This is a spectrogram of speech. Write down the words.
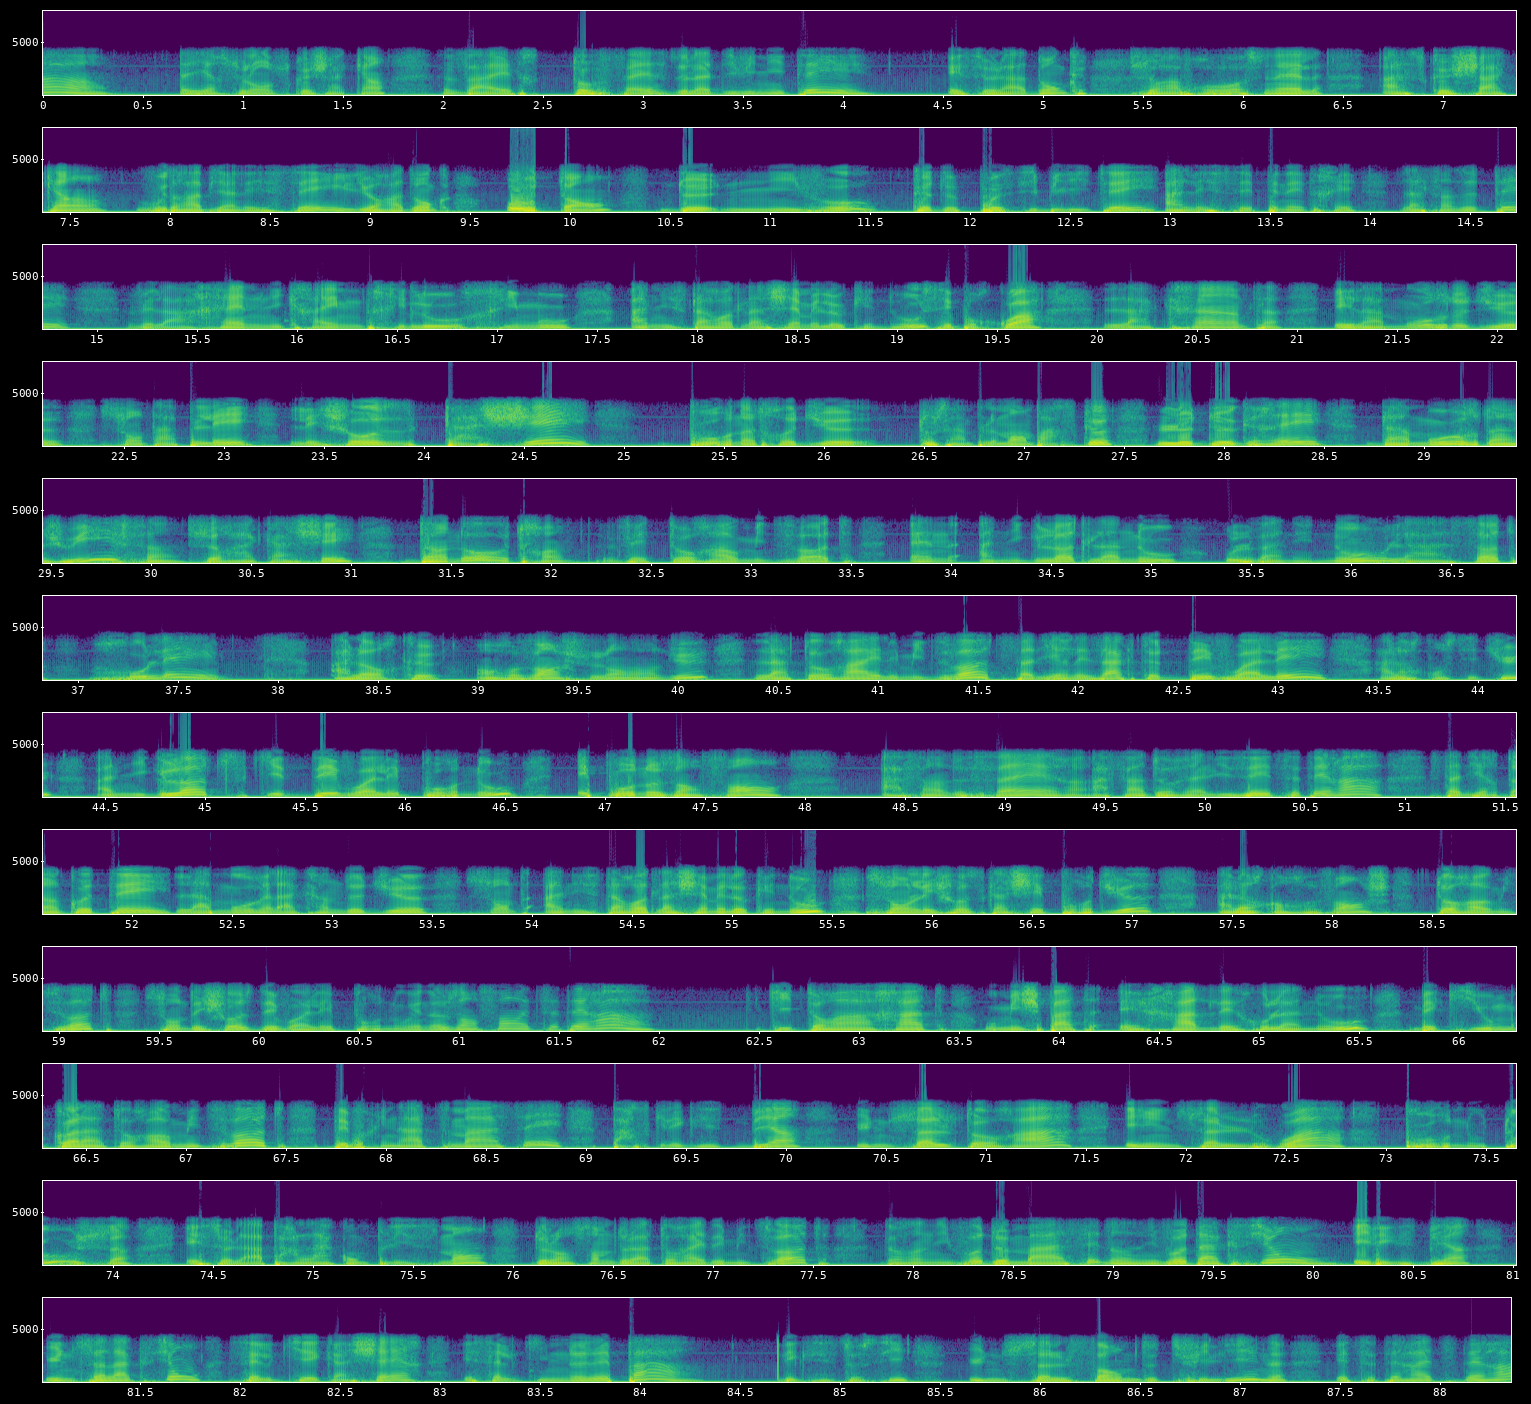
C'est-à-dire selon ce que chacun va être tofes de la divinité. Et cela donc sera proportionnel à ce que chacun voudra bien laisser. Il y aura donc autant de niveaux que de possibilités à laisser pénétrer la sainteté. Vela chen nikraim trilou rimou anistarot lachem elokenu. C'est pourquoi la crainte et l'amour de Dieu sont appelés les choses cachées pour notre Dieu tout simplement parce que le degré d'amour d'un juif sera caché d'un autre. Vetora ou mitzvot en aniglot lanu ulvanenu la asot roulé. Alors que, en revanche, sous-entendu, la Torah et les mitzvot, c'est-à-dire les actes dévoilés, alors constituent aniglot, ce qui est dévoilé pour nous et pour nos enfants, afin de faire, afin de réaliser, etc. C'est-à-dire d'un côté, l'amour et la crainte de Dieu sont anistarot lachem elokenu, sont les choses cachées pour Dieu, alors qu'en revanche, Torah ou mitzvot sont des choses dévoilées pour nous et nos enfants, etc. Torah achat ou mishpat echad parce qu'il existe bien une seule Torah et une seule loi pour nous tous, et cela par l'accomplissement de l'ensemble de la Torah et des mitzvot dans un niveau de maasé, dans un niveau d'action. Il existe bien une seule action, celle qui est cachère et celle qui ne l'est pas il existe aussi une seule forme de tuiline, etc., etc.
